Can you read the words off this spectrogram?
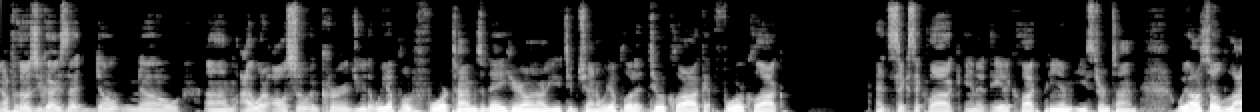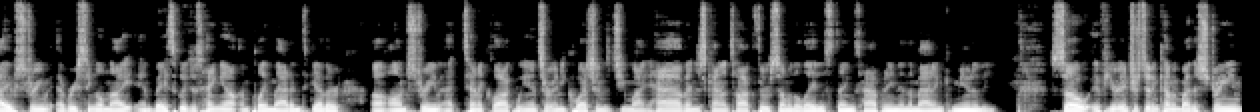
Now, for those of you guys that don't know, um, I would also encourage you that we upload four times a day here on our YouTube channel. We upload at 2 o'clock, at 4 o'clock, at 6 o'clock and at 8 o'clock p.m. Eastern Time. We also live stream every single night and basically just hang out and play Madden together uh, on stream at 10 o'clock. We answer any questions that you might have and just kind of talk through some of the latest things happening in the Madden community. So if you're interested in coming by the stream,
